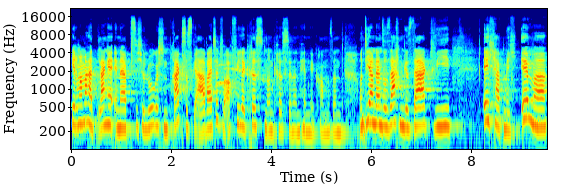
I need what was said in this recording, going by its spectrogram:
Ihre Mama hat lange in der psychologischen Praxis gearbeitet, wo auch viele Christen und Christinnen hingekommen sind. Und die haben dann so Sachen gesagt wie, ich habe mich immer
